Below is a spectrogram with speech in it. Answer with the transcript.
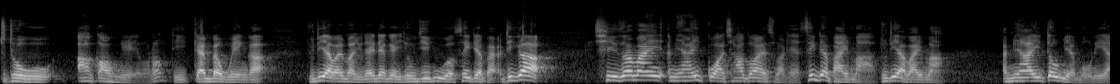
တထိုးကိုအားကောင်းခဲ့တယ်ဗောနော်ဒီ comeback win ကဒုတိယပိုင်းမှာ United ကယုံကြည်မှုရောစိတ်သက်ပိုင်းအဓိကခြေစွမ်းပိုင်းအများကြီးကွာခြားသွားတယ်ဆိုတာတဲ့စိတ်သက်ပိုင်းမှာဒုတိယပိုင်းမှာအများကြီးတုံ့ပြန်ပုံတွေက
